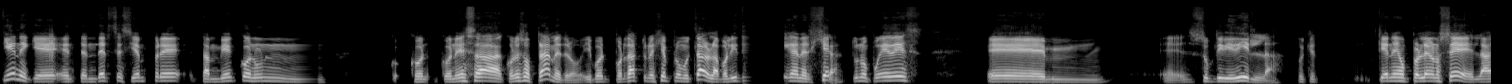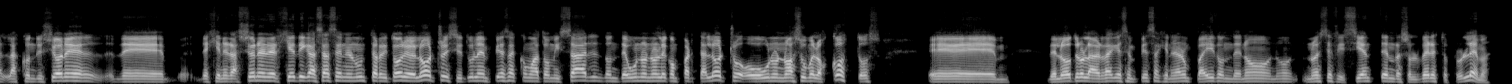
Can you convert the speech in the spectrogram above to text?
tiene que entenderse siempre también con un con, esa, con esos parámetros. Y por, por, darte un ejemplo muy claro, la política energía. Tú no puedes em, eh, subdividirla, porque tienes un problema, no sé, las condiciones de, generación energética se hacen en un territorio del otro y si tú le empiezas como a atomizar donde uno no le comparte al otro o uno no asume los costos em, del otro, la verdad que se empieza a generar un país donde no, no, es eficiente en resolver estos problemas.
